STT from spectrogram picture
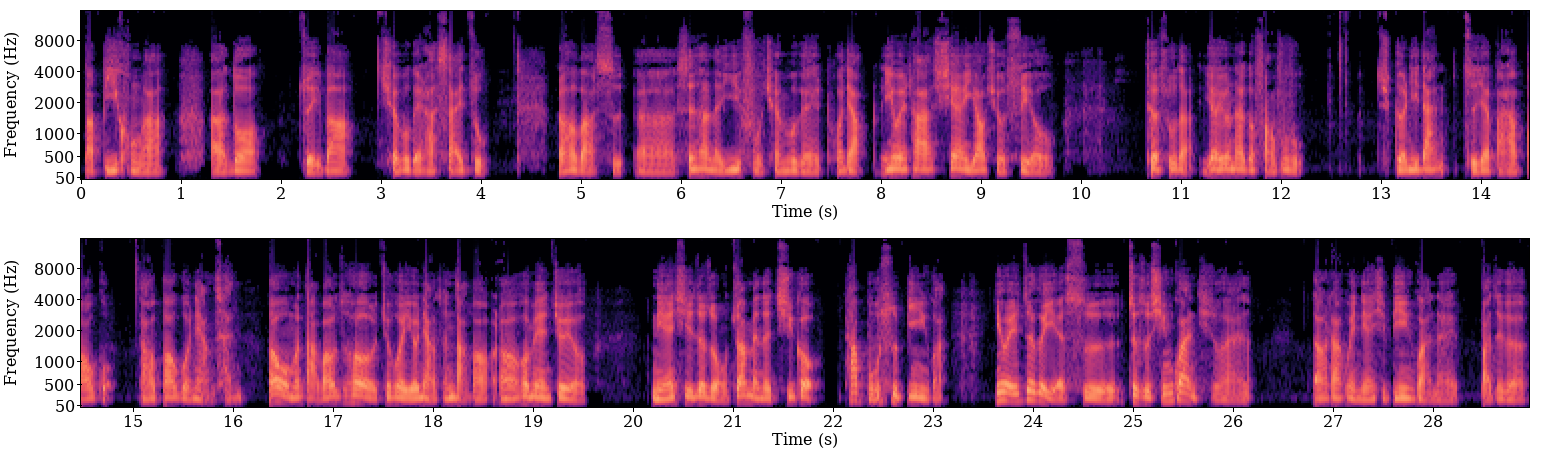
把鼻孔啊、耳朵、嘴巴全部给它塞住，然后把是呃身上的衣服全部给脱掉，因为他现在要求是有特殊的，要用那个防护隔离单直接把它包裹，然后包裹两层。然后我们打包之后就会有两层打包，然后后面就有联系这种专门的机构，它不是殡仪馆，因为这个也是这是新冠提出来的。然后他会联系殡仪馆来把这个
